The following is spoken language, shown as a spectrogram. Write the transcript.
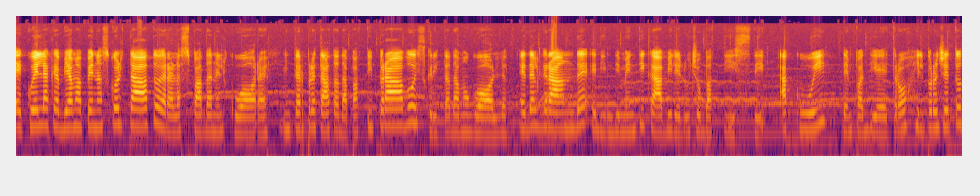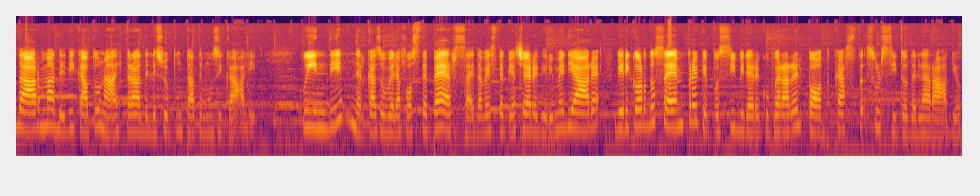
E quella che abbiamo appena ascoltato era La spada nel cuore, interpretata da Patti Bravo e scritta da Mogol e dal grande ed indimenticabile Lucio Battisti, a cui, tempo addietro, il progetto Dharma ha dedicato un'altra delle sue puntate musicali. Quindi, nel caso ve la foste persa ed aveste piacere di rimediare, vi ricordo sempre che è possibile recuperare il podcast sul sito della radio.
